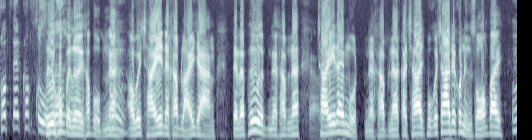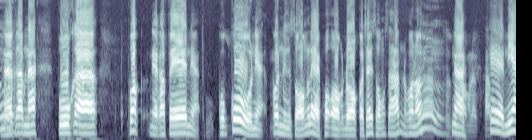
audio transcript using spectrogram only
ครบเซตครบสูตรซื้อครบเลยไปเลยครับผมนะอืมเอาไว้ใช้นะครับหลายอย่างแต่ละพืชนะครับนะครับใช้ได้หมดนะครับนะกระชายปลูกกระชายได้ก็หนึ่งสองไปอืมนะครับนะปลูกอ่าพวกเนี่ยกาแฟเนี่ยโกโก้เนี่ยก็หนึ่งสองแรกพอออกดอกก็ใช้สองสามนะพ่อเนาะอืม ถูกนะต้องแล้วครับ แค่เนี้ย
